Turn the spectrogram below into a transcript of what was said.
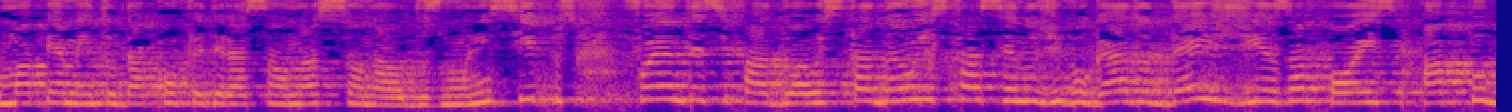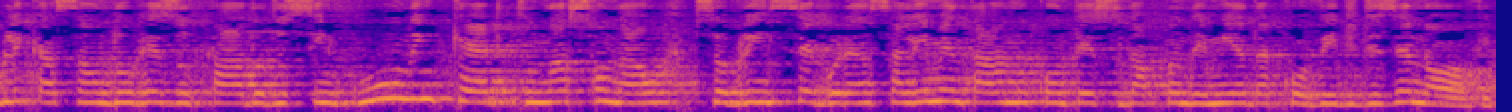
O mapeamento da Confederação Nacional dos Municípios foi antecipado ao Estadão e está sendo divulgado dez dias após a publicação do resultado do segundo inquérito nacional sobre insegurança alimentar no contexto da pandemia da Covid-19.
